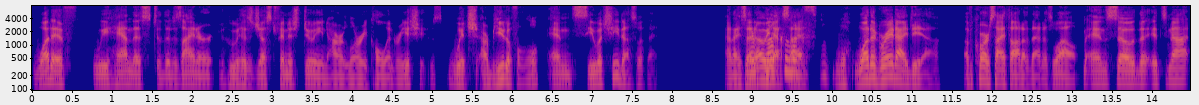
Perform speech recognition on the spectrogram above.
what if we hand this to the designer who has just finished doing our Laurie Colwin reissues, which are beautiful, and see what she does with it? And I said, "Oh yes, looks- w- what a great idea!" Of course, I thought of that as well. And so the it's not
